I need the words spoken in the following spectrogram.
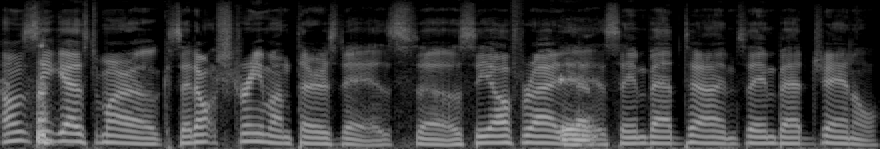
won't see you guys tomorrow because I don't stream on Thursdays. So see y'all Friday. Yeah. Same bad time, same bad channel.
